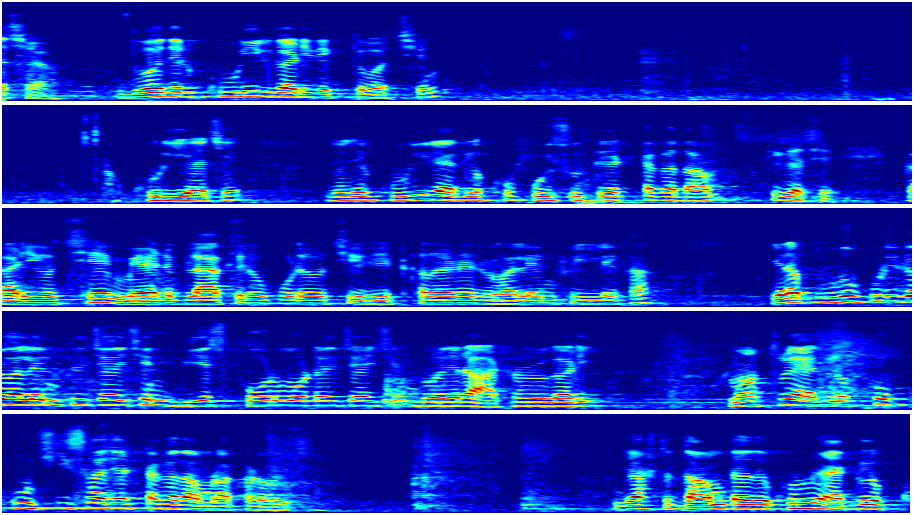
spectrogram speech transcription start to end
আচ্ছা দু হাজার কুড়ির গাড়ি দেখতে পাচ্ছেন। কুড়ি আছে। দু হাজার কুড়ির এক লক্ষ পঁয়ষট্টি হাজার টাকা দাম। ঠিক আছে গাড়ি হচ্ছে ম্যাড ব্ল্যাকের ওপরে হচ্ছে রেড কালারের রয়্যাল এনফিল্ড লেখা। যারা পুরোপুরি রয়্যাল এনফিল্ড চাইছেন বিএস ফোর মডেল চাইছেন দু হাজার আঠারোর গাড়ি, মাত্র এক লক্ষ পঁচিশ হাজার টাকা দাম রাখা রয়েছে। জাস্ট দামটা দেখুন, এক লক্ষ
